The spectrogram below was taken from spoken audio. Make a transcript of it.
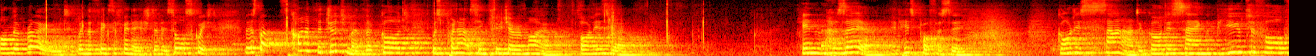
on the road when the figs are finished and it's all squished. There's that kind of the judgment that God was pronouncing through Jeremiah on Israel. In Hosea, in his prophecy, God is sad and God is saying the beautiful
